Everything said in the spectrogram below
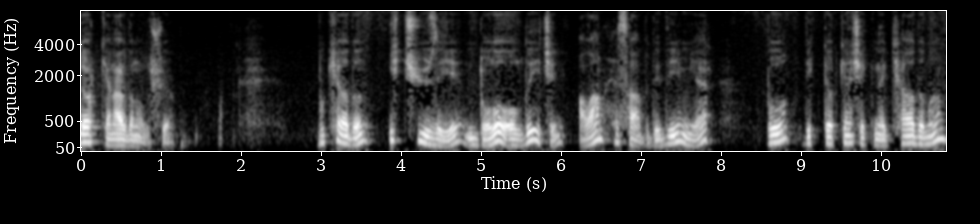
dört kenardan oluşuyor. Bu kağıdın iç yüzeyi dolu olduğu için alan hesabı dediğim yer bu dikdörtgen şeklinde kağıdımın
